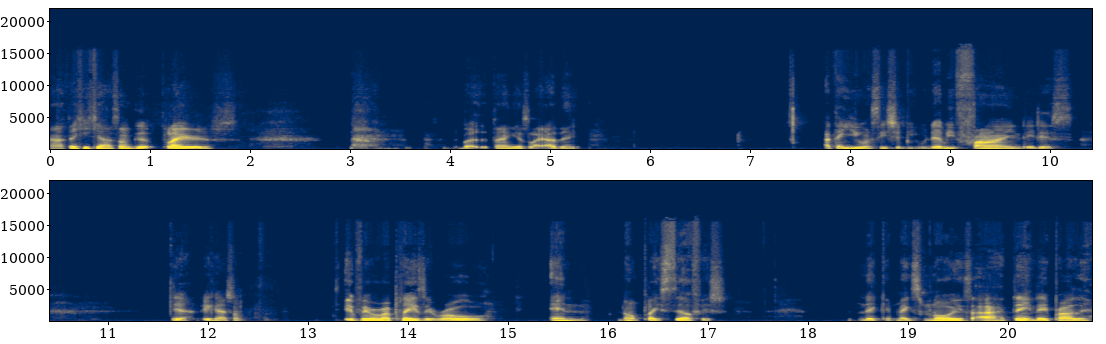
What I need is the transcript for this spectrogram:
I think he got some good players. But the thing is, like, I think I think UNC should be they'll be fine. They just yeah, they got some if everybody plays their role and don't play selfish, they can make some noise. I think they probably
